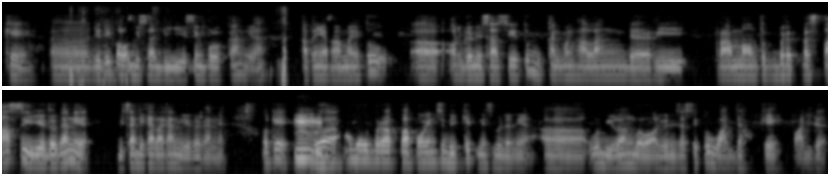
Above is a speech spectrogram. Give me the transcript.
Oke, uh, jadi kalau bisa disimpulkan ya, katanya Rama itu uh, organisasi itu bukan penghalang dari Rama untuk berprestasi gitu kan ya? Bisa dikatakan gitu kan ya. Oke, mm. gue ada beberapa poin sedikit nih sebenarnya. Uh, lu bilang bahwa organisasi itu wadah, oke, wadah.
